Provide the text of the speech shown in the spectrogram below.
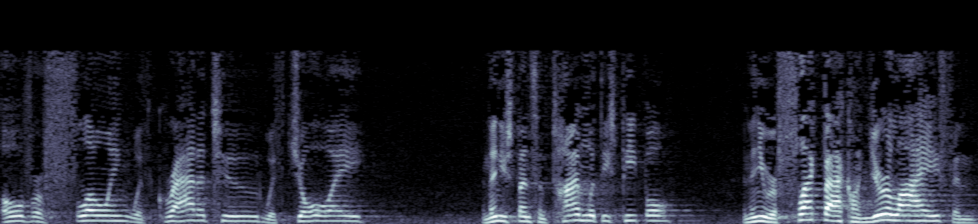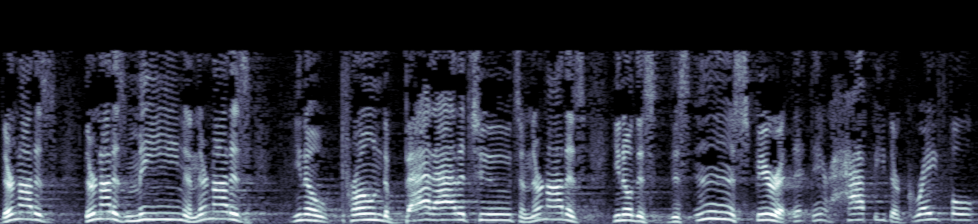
overflowing with gratitude, with joy. And then you spend some time with these people and then you reflect back on your life, and they're not as they're not as mean, and they're not as you know prone to bad attitudes, and they're not as you know this this uh, spirit. They're happy, they're grateful.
